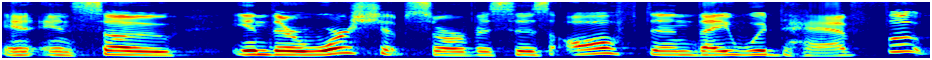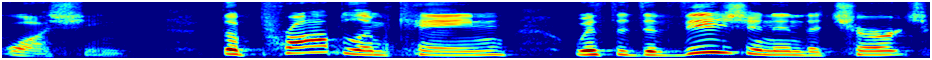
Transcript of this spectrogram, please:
And, and so in their worship services, often they would have foot washing. The problem came with the division in the church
